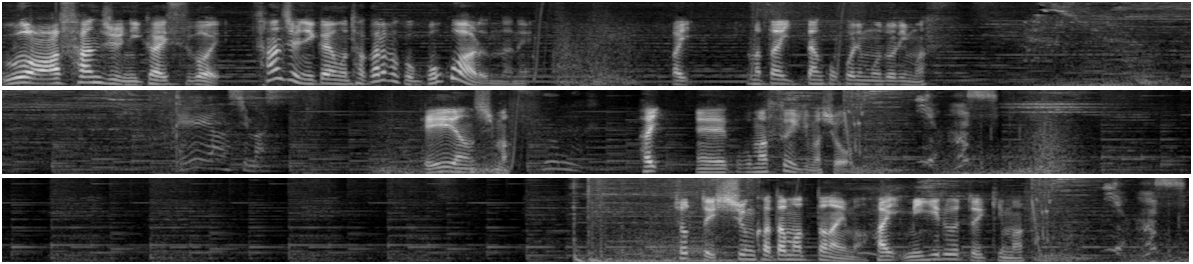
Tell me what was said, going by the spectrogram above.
う。うわー、32回すごい。32回も宝箱5個あるんだね。はい。また一旦ここに戻ります。提案します提案します。はい。えー、ここまっすぐ行きましょう。よしちょっと一瞬固まったな、今。はい。右ルート行きます。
